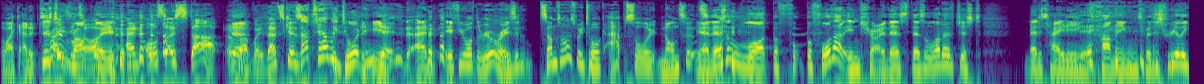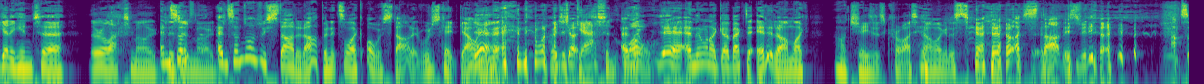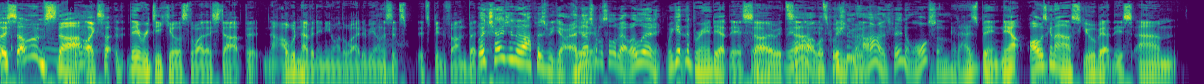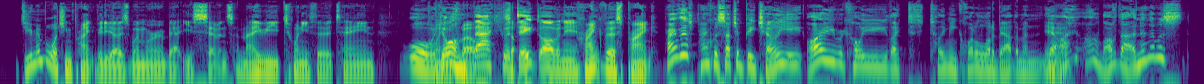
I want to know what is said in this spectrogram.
like at a Just crazy abruptly. time and also start abruptly. That's because That's how we do it here. yeah. And if you want the real reason, sometimes we talk absolute nonsense. Yeah, there's a lot before before that intro. There's there's a lot of just meditating, hummings. We're just really getting into the relaxed mode, And, the some- zen mode. and sometimes we start it up and it's like, oh, we've started. We'll just keep going. Yeah. And then, and then when We're I just go, gassing. And Whoa. then, yeah, and then when I go back to edit it, I'm like, oh Jesus Christ, how am I going to start, how do I start this video? so some of them start like so, they're ridiculous the way they start, but no, I wouldn't have it any other way. To be honest, it's it's been fun, but We're changing it up as we go, and that's Yeah. what it's all about. We're learning. we're getting the brand out there, so it's we are. uh, We're it's been pushing good. hard. It's been awesome. It has been. Now, I was going to ask you about this. Um, do you remember watching prank videos when we were about year seven? So maybe 2013. Whoa, we're going back to a So- deep diving in here. Prank versus prank. Prank versus Prank was such a big channel. You, I recall you like t- telling me quite a lot about them, and yeah, Yeah. I, I love that. And then there was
